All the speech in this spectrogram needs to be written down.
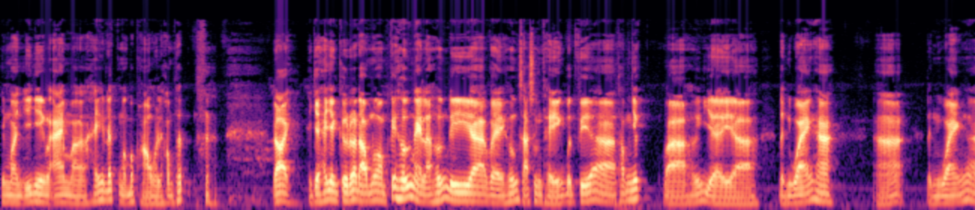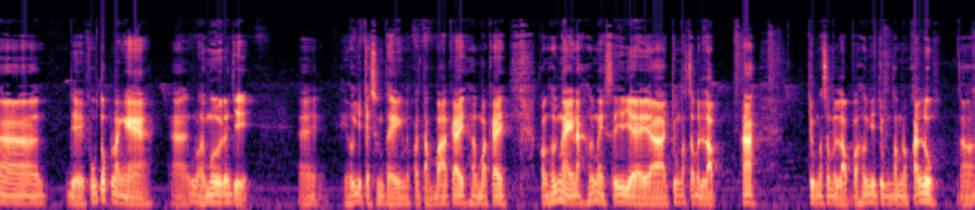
Nhưng mà dĩ nhiên là ai mà thấy đất mà bắp hậu thì là không thích. Rồi, thì chị thấy dân cư rất đông, đúng không? Cái hướng này là hướng đi à, về hướng xã Xuân Thiện bên phía à, thống nhất và hướng về à, định quán ha à, định quán à, về phú túc la ngà. À, loại mưa đó chị. Đấy, thì hướng về chợ Xuân Thiện là khoảng tầm 3 cây hơn 3 cây. Còn hướng này nè hướng này sẽ về à, trung tâm xã Bình Lộc ha. Trung tâm xã Bình Lộc và hướng về trung tâm Long Khánh luôn. Đó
